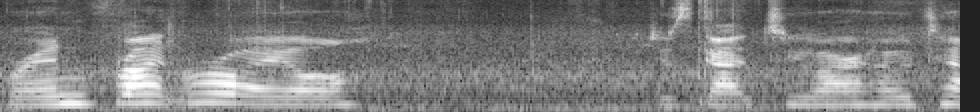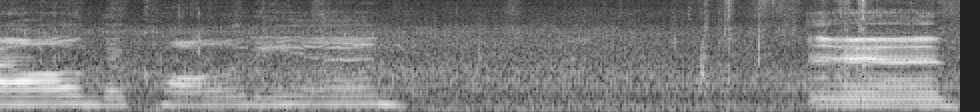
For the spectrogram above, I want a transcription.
We're in Front Royal. Just got to our hotel, the Quality Inn. And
